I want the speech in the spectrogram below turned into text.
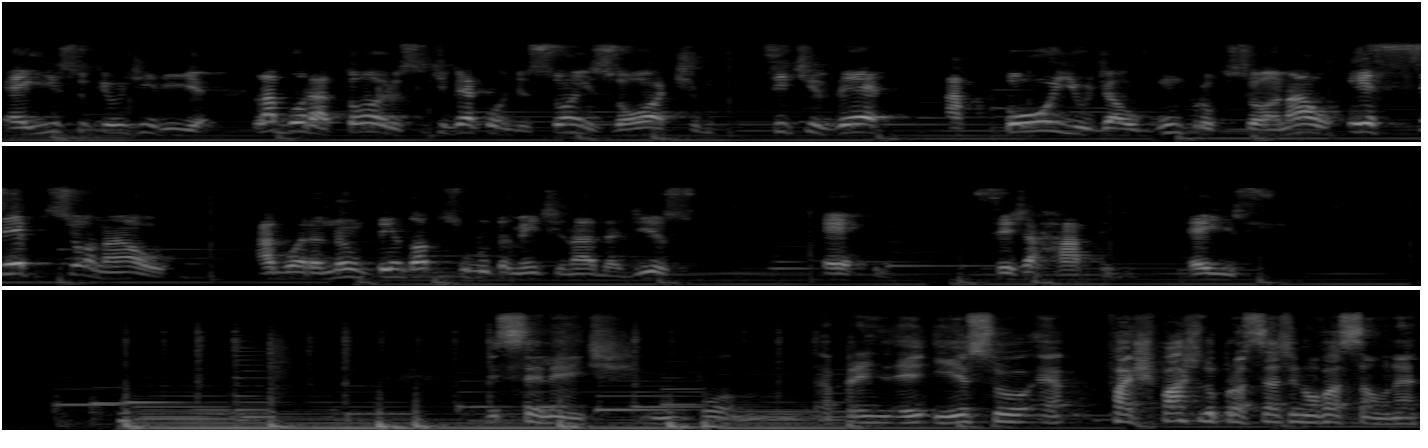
É isso que eu diria. Laboratório, se tiver condições, ótimo. Se tiver apoio de algum profissional, excepcional. Agora, não tendo absolutamente nada disso, erre. Seja rápido. É isso. Excelente. Pô, aprende, isso é, faz parte do processo de inovação, né?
